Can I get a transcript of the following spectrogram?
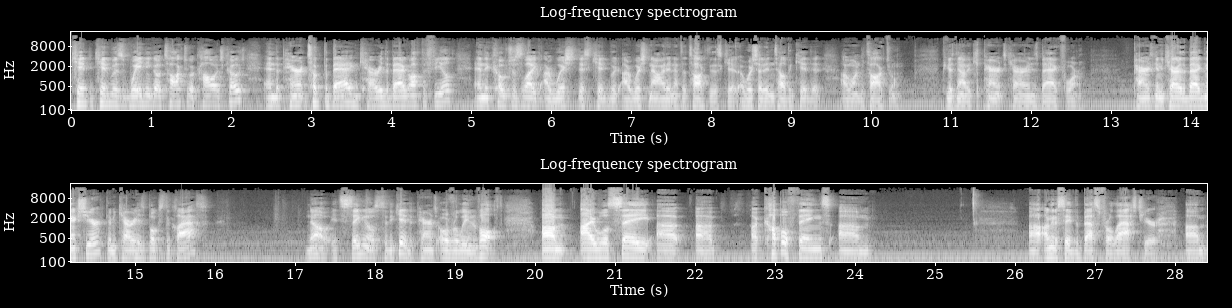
Kid, kid was waiting to go talk to a college coach, and the parent took the bag and carried the bag off the field. And the coach was like, "I wish this kid would. I wish now I didn't have to talk to this kid. I wish I didn't tell the kid that I wanted to talk to him, because now the parent's carrying his bag for him. Parent's going to carry the bag next year. Going to carry his books to class. No, it signals to the kid the parent's overly involved. Um, I will say uh, uh, a couple things. Um, uh, I'm going to save the best for last here. Um,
